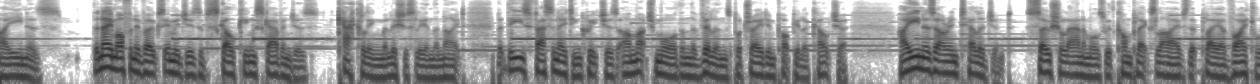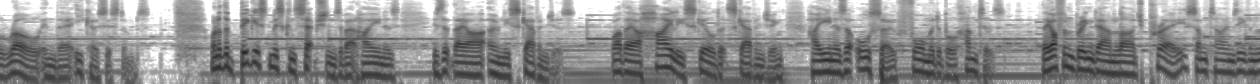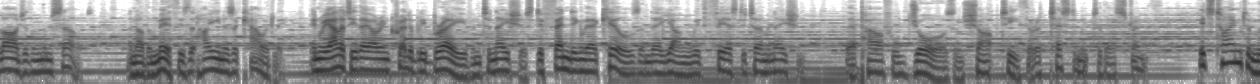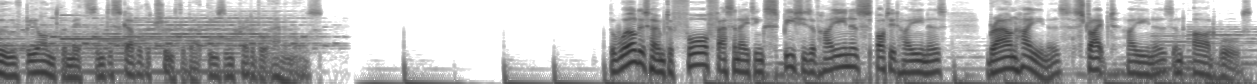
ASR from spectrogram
Hyenas. The name often evokes images of skulking scavengers, cackling maliciously in the night, but these fascinating creatures are much more than the villains portrayed in popular culture. Hyenas are intelligent, social animals with complex lives that play a vital role in their ecosystems. One of the biggest misconceptions about hyenas is that they are only scavengers. While they are highly skilled at scavenging, hyenas are also formidable hunters. They often bring down large prey, sometimes even larger than themselves. Another myth is that hyenas are cowardly. In reality, they are incredibly brave and tenacious, defending their kills and their young with fierce determination. Their powerful jaws and sharp teeth are a testament to their strength. It's time to move beyond the myths and discover the truth about these incredible animals. The world is home to four fascinating species of hyenas, spotted hyenas, brown hyenas, striped hyenas, and aardwolves.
